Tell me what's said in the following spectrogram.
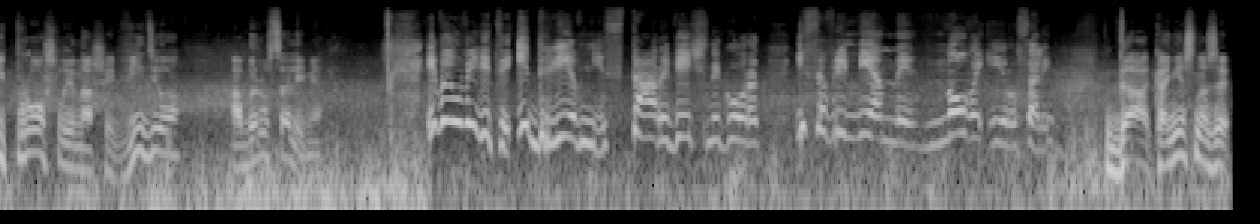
и прошлые наши видео об Иерусалиме. И вы увидите и древний, старый вечный город, и современный, новый Иерусалим. Да, конечно же,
